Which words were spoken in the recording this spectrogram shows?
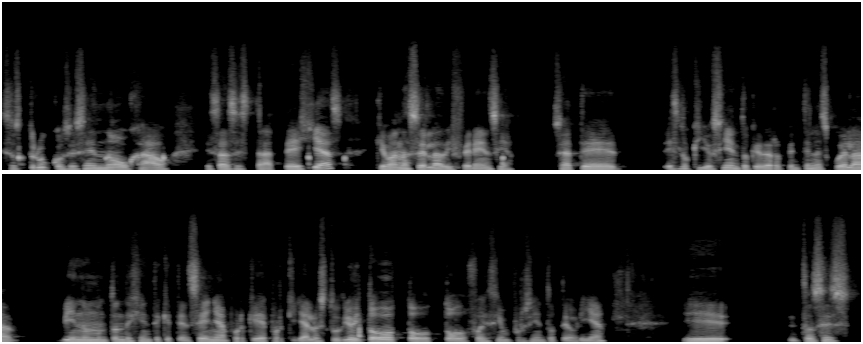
esos trucos, ese know-how, esas estrategias que van a hacer la diferencia? O sea, te, es lo que yo siento, que de repente en la escuela viene un montón de gente que te enseña, ¿por qué? Porque ya lo estudió y todo, todo, todo fue 100% teoría. Y entonces,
